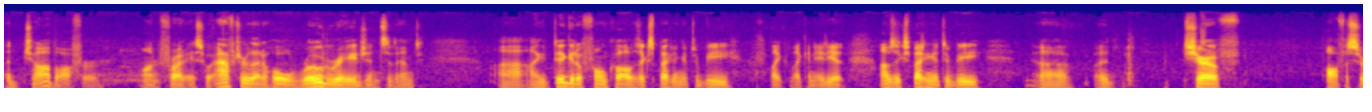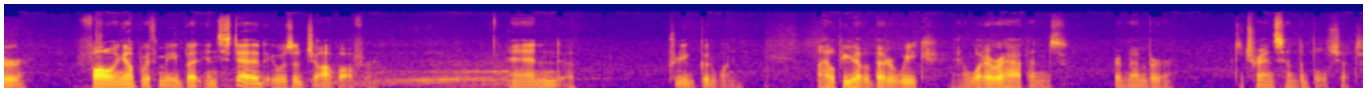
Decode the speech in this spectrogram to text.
a job offer on Friday. So after that whole road rage incident, uh, I did get a phone call. I was expecting it to be like like an idiot. I was expecting it to be uh, a sheriff officer following up with me, but instead it was a job offer and a pretty good one. I hope you have a better week, and whatever happens, remember to transcend the bullshit.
